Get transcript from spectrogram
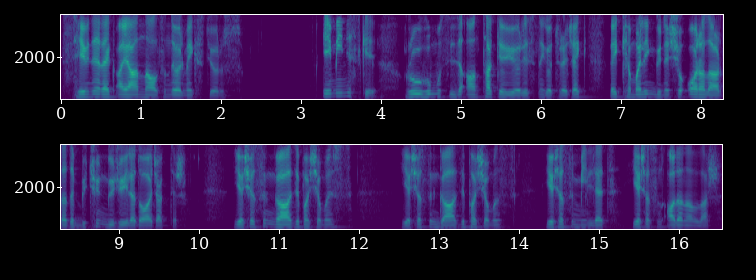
sevinerek ayağının altında ölmek istiyoruz. Eminiz ki ruhumuz sizi Antakya yöresine götürecek ve Kemal'in güneşi oralarda da bütün gücüyle doğacaktır. Yaşasın Gazi Paşa'mız, yaşasın Gazi Paşa'mız, yaşasın millet, yaşasın Adanalılar.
